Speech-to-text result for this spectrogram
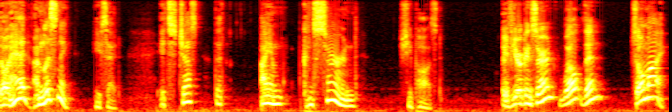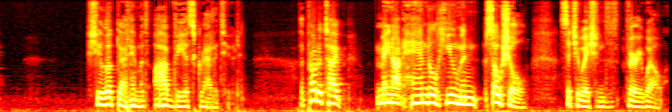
Go ahead, I'm listening, he said. It's just that I am concerned, she paused. If you're concerned, well, then, so am I. She looked at him with obvious gratitude. The prototype may not handle human social situations very well.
